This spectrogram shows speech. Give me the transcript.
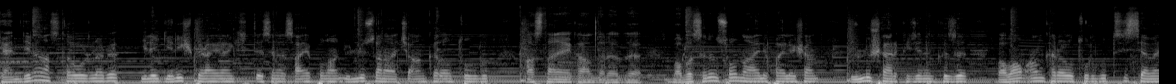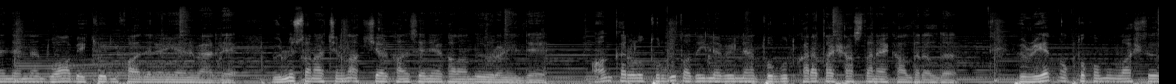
Kendine has tavırları ile geniş bir hayran kitlesine sahip olan ünlü sanatçı Ankaralı Turgut hastaneye kaldırıldı. Babasının son hali paylaşan ünlü şarkıcının kızı babam Ankaralı Turgut siz sevenlerinden dua bekliyor ifadeleri yer verdi. Ünlü sanatçının akciğer kanserine yakalandığı öğrenildi. Ankaralı Turgut adıyla bilinen Turgut Karataş hastaneye kaldırıldı. Hürriyet.com'un ulaştığı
